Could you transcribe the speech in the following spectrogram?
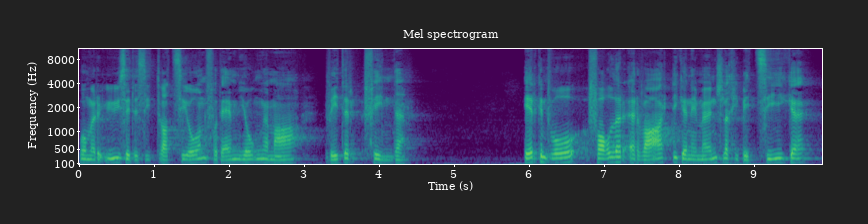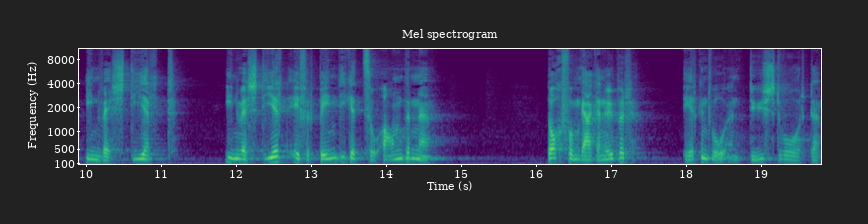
wo wir uns in der Situation von dem jungen Mann wiederfinden. Irgendwo voller Erwartungen in menschliche Beziehungen investiert. Investiert in Verbindungen zu anderen. Doch vom Gegenüber irgendwo enttäuscht worden.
